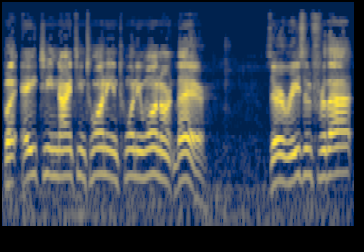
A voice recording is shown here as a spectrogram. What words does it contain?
but 18, 19, 20, and 21 aren't there. Is there a reason for that?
